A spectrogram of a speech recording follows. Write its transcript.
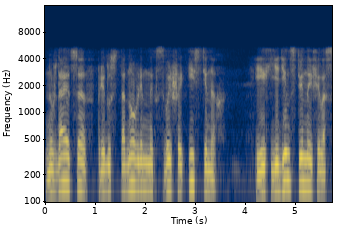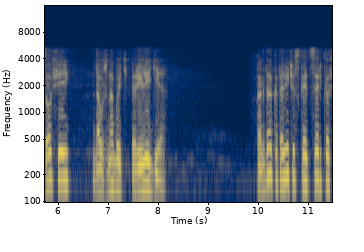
нуждаются в предустановленных свыше истинах, и их единственной философией должна быть религия. Когда католическая церковь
